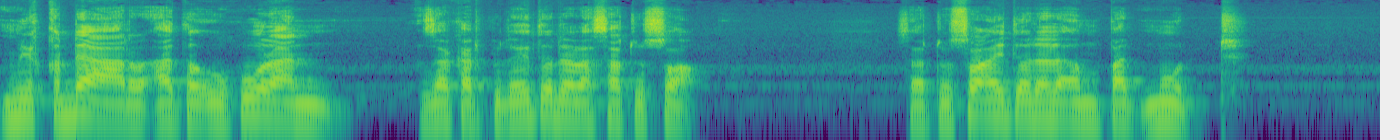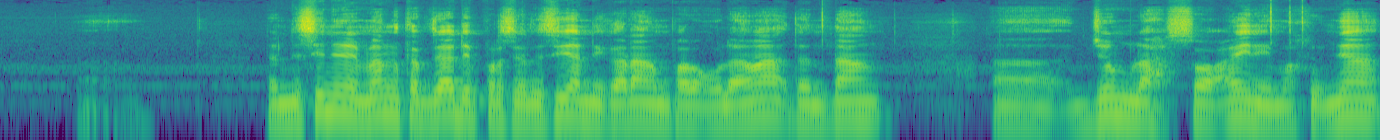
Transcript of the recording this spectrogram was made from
miqdar atau ukuran zakat fitrah itu adalah satu sok. Satu sok itu adalah empat mud. Dan di sini memang terjadi perselisihan di kalangan para ulama tentang uh, jumlah sok ini. Maksudnya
